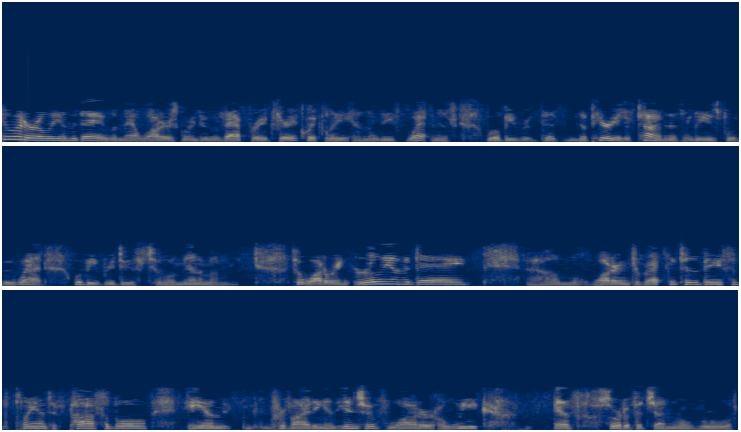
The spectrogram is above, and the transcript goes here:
do it early in the day when that water is going to evaporate very quickly and the leaf wetness will be, the, the period of time that the leaves will be wet will be reduced to a minimum. So watering early in the day, um, watering directly to the base of the plant if possible, and providing an inch of water a week as sort of a general rule of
